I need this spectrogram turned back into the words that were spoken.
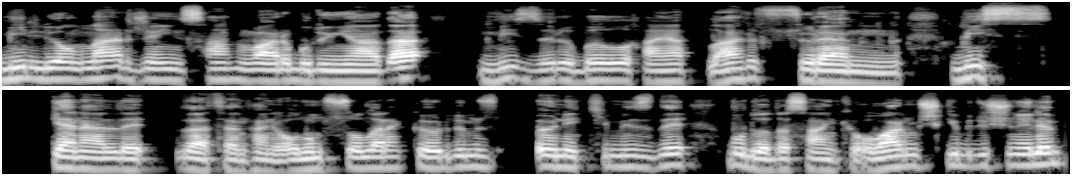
Milyonlarca insan var bu dünyada miserable hayatlar süren mis genelde zaten hani olumsuz olarak gördüğümüz ön ekimizdi. Burada da sanki o varmış gibi düşünelim.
